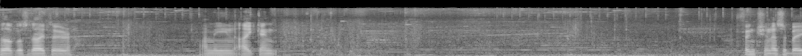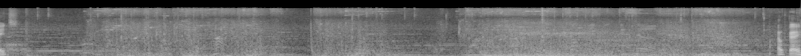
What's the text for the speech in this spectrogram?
Vel'Koz died there. I mean, I can. Function as a bait. Okay.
